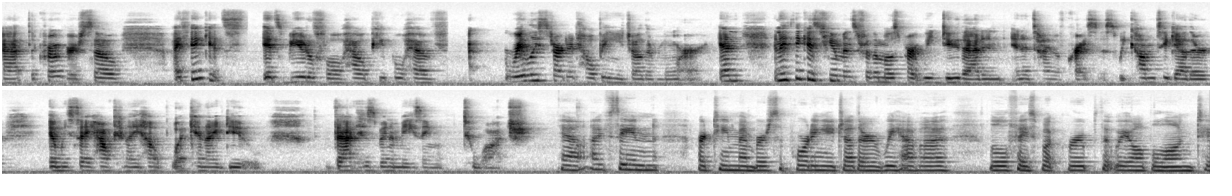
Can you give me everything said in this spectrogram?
at the Kroger. So I think it's it's beautiful how people have really started helping each other more. And and I think as humans for the most part we do that in, in a time of crisis. We come together and we say, How can I help? What can I do? That has been amazing to watch. Yeah, I've seen our team members supporting each other. We have a little Facebook group that we all belong to,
